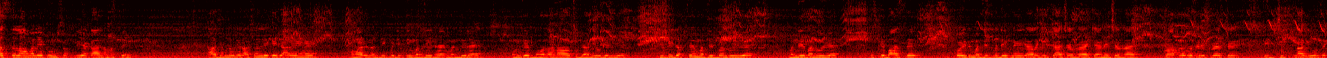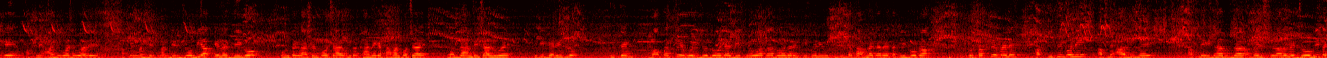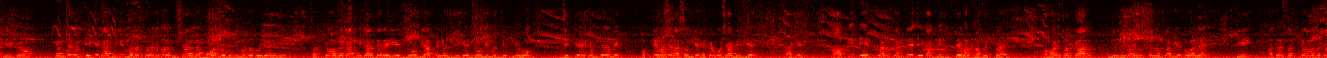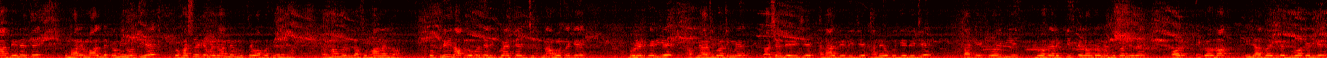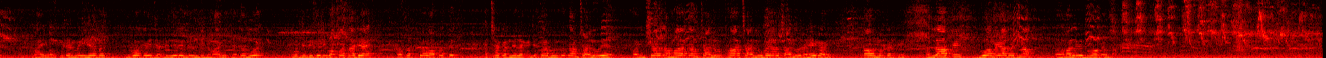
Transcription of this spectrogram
अस्सलाम वालेकुम सत नमस्ते। आज हम लोग ये राशन लेके जा रहे हैं। हमारे नज़दीक में जितनी मस्जिद है, मंदिर है, उनके मौलाना और पुजारियों के लिए, क्योंकि जब से मस्जिद बंद हुई है, मंदिर बंद हुई है, उसके बाद से कोई भी मस्जिद में देखने नहीं जा रहा कि क्या चल रहा है, क्या नहीं चल रहा है। तो आप लोगों से रिक्वेस्ट है कि जितना भी हो सके अपने आजू बाजू वाले, अपनी मस्जिद, मंदिर जो भी आपके नज़दीक हो, उन तक राशन पहुँचाए उनका खाने का सामान पहुँचाए। रमज़ान भी चालू है, क्योंकि गरीब लोग इस टाइम वापस से वही जो 2020 में हुआ था 2021 में भी उसी चीज़ का सामना कर रहे हैं, तकलीफ़ों का। तो सबसे पहले आप किसी को नहीं, अपने आजू में, अपने इधर उधर, अपने रिश्तेदारों में जो भी तकलीफें हो, कम से कम एक एक आदमी की मदद करेंगे तो इन बहुत लोगों की मदद हो जाएगी। सबका और जक़ात निकालते रहिए, जो भी आपके नज़दीक है, जो भी मस्जिद में हो, जितने कम से कम एक हफ़्ते भर का राशन उनके घर पर पहुँचा दीजिए, ताकि आपकी एक मदद से एक आदमी हफ़्ते भर खा सकता है। हमारी सरकार, हजूर का भी ये कॉल है कि अगर सदका और जक़ात देने से तुम्हारे माल में कमी होती है तो हशर के मैदान में मुझसे वापस ले लेना। अल्हम्दुलिल्लाह सुबहान अल्लाह तो प्लीज़ आप लोगों से रिक्वेस्ट है, जितना हो सके डोनेट करिए, अपने आजू बाजू में राशन दे दीजिए, अनाज दे दीजिए, खाने को कुछ दे दीजिए, ताकि कोई भी इस 2021 के लॉकडाउन में भूखा नहीं रहे। और एक और बात, एजाज भाई के लिए दुआ करिए। भाई हॉस्पिटल में ही है, बस दुआ करिए, जल्दी से जल्दी उनकी बीमारी खत्म हुए वो जल्दी जल्दी वापस आ जाए और सबका वापस से अच्छा करने लगे। जैसा अब उनका काम चालू है और इन हमारा काम चालू था, चालू है और चालू रहेगा। ताउम्र तक के अल्लाह हाफिज़, दुआ में याद रखना और हमारे लिए दुआ करना।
